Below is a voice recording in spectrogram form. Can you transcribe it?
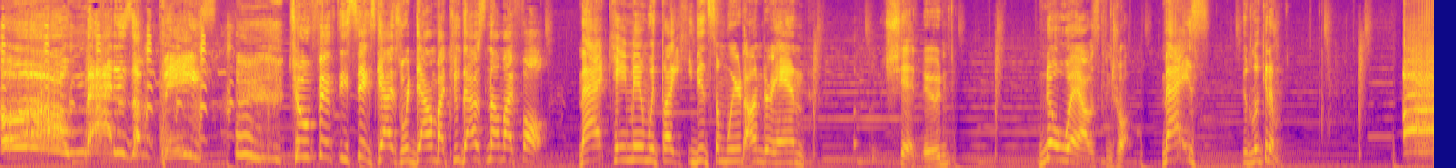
Oh, Matt is a beast. 256. Guys, we're down by two. That was not my fault. Matt came in with like, he did some weird underhand shit, dude. No way I was controlled. Matt is, dude, look at him. Oh!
